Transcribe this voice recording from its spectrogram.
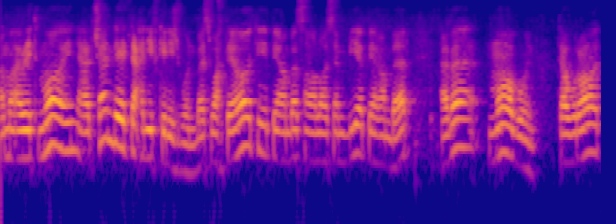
اما اویت ماین هرچند تحریف کریش بون. بس وقت هاتی پیامبر صلی الله علیه وسلم بیا پیامبر اول ما بون تورات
